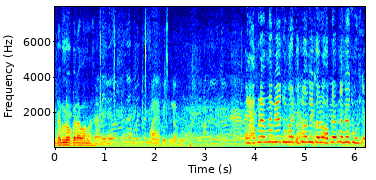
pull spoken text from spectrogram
ઢગલો કરાવવાનો છે. પણ આપણે એમને ભેજવું મારે ઢગલો નહીં કરવો આપણે એમને ભેજવું છે.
